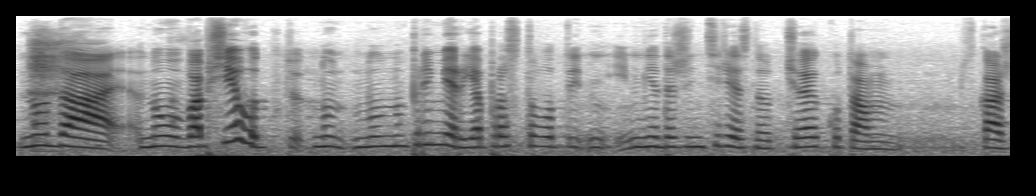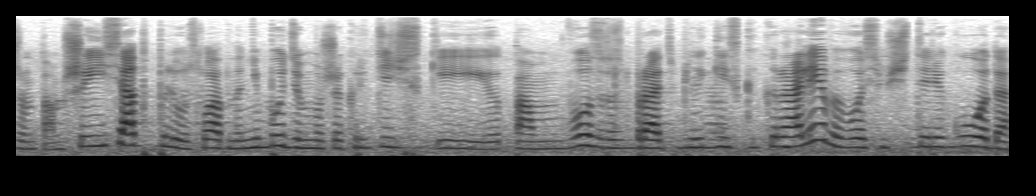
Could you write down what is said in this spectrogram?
Ну да, ну вообще вот, ну, ну, например, я просто вот, мне даже интересно, вот человеку там, скажем, там 60 плюс, ладно, не будем уже критический там возраст брать бельгийской королевы, 84 года,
